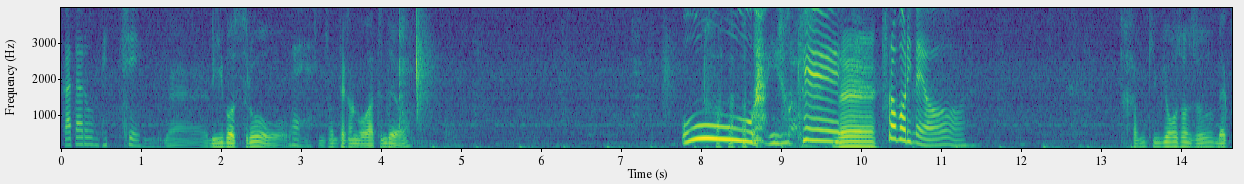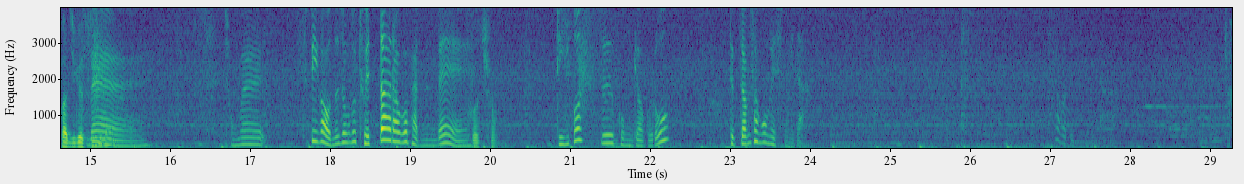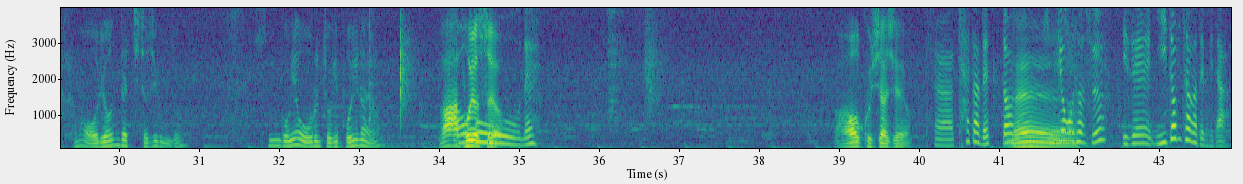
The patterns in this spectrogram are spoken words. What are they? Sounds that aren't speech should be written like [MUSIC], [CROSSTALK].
까다로운 배치. 네, reverse로 네. 좀 선택한 것 같은데요. 오 [LAUGHS] 이렇게 네, 풀어버리네요. 참 김경호 선수 맥 빠지겠습니다. 네. 정말 수비가 어느 정도 됐다라고 봤는데 그렇죠. reverse 공격으로 득점 성공했습니다. 참 어려운 배치죠 지금도. 흰 공의 오른쪽이 보이나요? 아 오호, 보였어요. 네. 아우 굿샷이에요. 자 찾아냈던 네. 김경호 선수 이제 2점 차가 됩니다.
